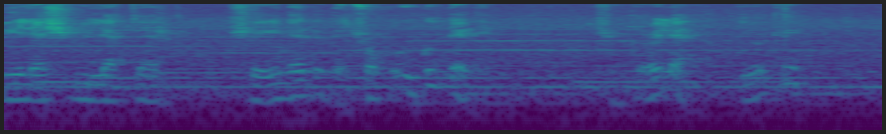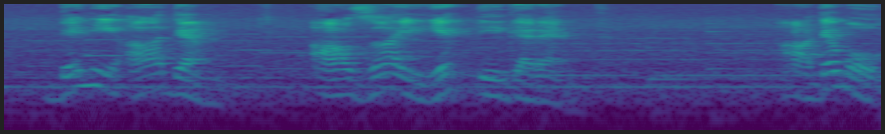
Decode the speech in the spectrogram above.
Birleşmiş Milletler şeyi dedi de çok uygun dedi. Çünkü öyle diyor ki Beni Adem azay yekdigeren Adem oğlu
